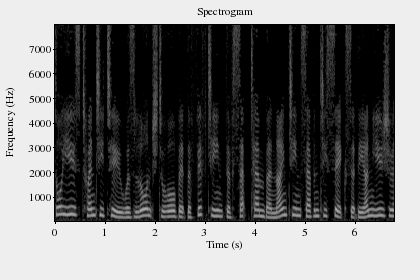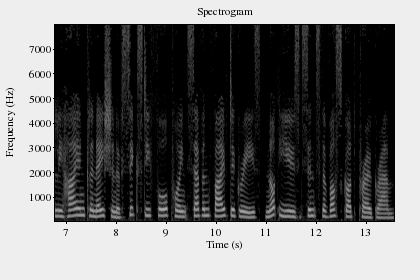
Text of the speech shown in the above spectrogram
Soyuz 22 was launched to orbit 15 September 1976 at the unusually high inclination of 64.75 degrees, not used since the Voskhod program.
